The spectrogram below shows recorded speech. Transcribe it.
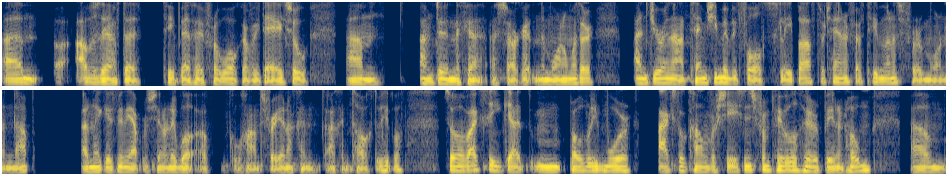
um, obviously, I have to take Beth out for a walk every day. So um, I'm doing like a, a, circuit in the morning with her. And during that time, she maybe falls asleep after 10 or 15 minutes for a morning nap. And it gives me the opportunity, well, I'll go hands free and I can I can talk to people. So I've actually got probably more actual conversations from people who have been at home, um,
